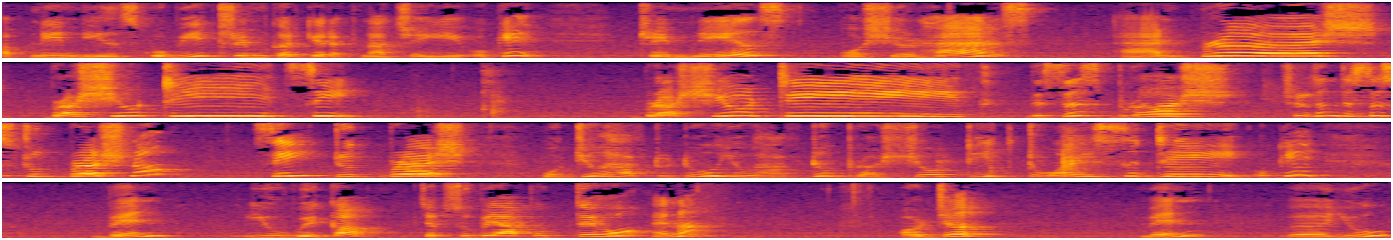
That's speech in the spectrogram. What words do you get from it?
अपने नेल्स को भी ट्रिम करके रखना चाहिए, okay? Trim nails, wash your hands and brush. Brush your teeth. See. Brush your teeth this is brush children this is toothbrush now see toothbrush what you have to do you have to brush your teeth twice a day okay when you wake up जब सुबह आप उठते हो है ना और जब when uh, you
